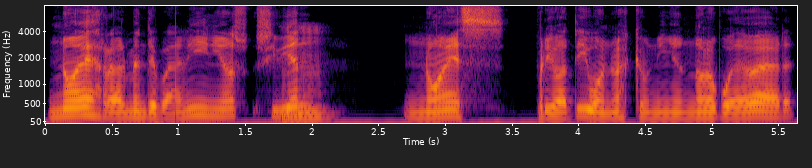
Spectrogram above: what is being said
no es realmente para niños, si bien no es privativo, no es que un niño no lo puede ver,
